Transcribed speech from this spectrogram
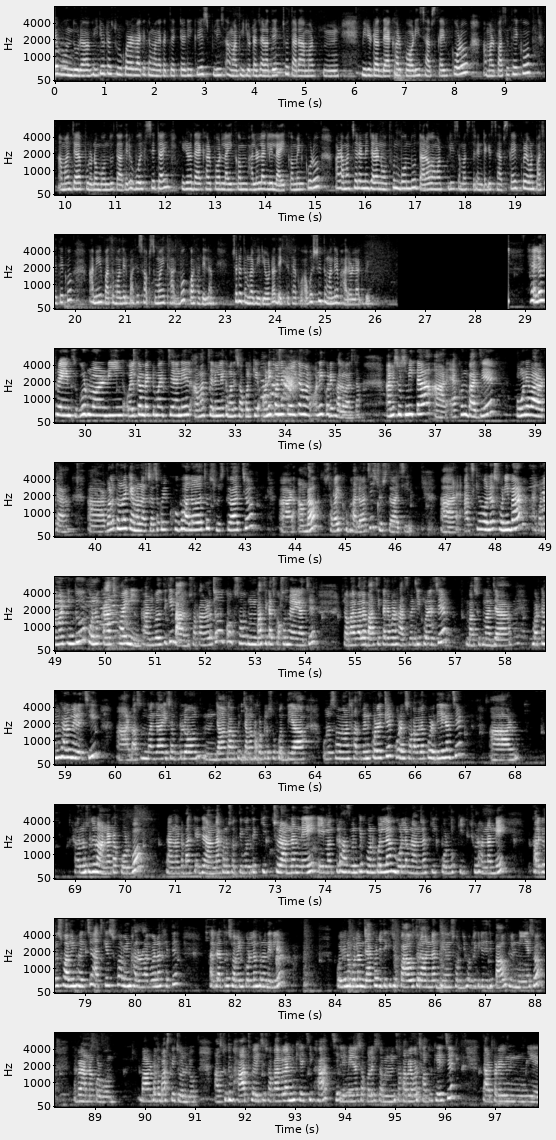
Hello বন্ধুরা, ভিডিওটা শুরু করার আগে তোমাদের কাছে একটা রিকোয়েস্ট প্লিজ আমার ভিডিওটা যারা দেখছ, তারা আমার ভিডিওটা দেখার পরই সাবস্ক্রাইব করো, আমার পাশে থেকো। আমার যারা পুরনো বন্ধু, তাদেরও বলছি সেটাই, ভিডিওটা দেখার পর লাইক কম ভালো লাগলে লাইক কমেন্ট করো। আর আমার চ্যানেলে যারা নতুন বন্ধু, তারাও আমার প্লিজ আমার চ্যানেলটাকে সাবস্ক্রাইব করে আমার পাশে থেকো। আমি তোমাদের পাশে সবসময় থাকব, কথা দিলাম। চলো তোমরা ভিডিওটা দেখতে থাকো, অবশ্যই তোমাদের ভালো লাগবে। Hello friends good morning welcome back to my channel আমার চ্যানেলে তোমাদের সকলকে অনেক অনেক ওয়েলকাম আর অনেক অনেক ভালোবাসা। আমি সুস্মিতা আর এখন বাজে পৌনে বারোটা। আর বলো, তোমরা কেমন আছো? আশা করি খুব ভালো আছো, সুস্থ আছো। আর আমরাও সবাই খুব ভালো আছি, সুস্থ আছি। আর আজকে হলো শনিবার, এখন আমার কিন্তু কোনো কাজ হয়নি। কাজ বলতে কি সকালবেলা তো সব বাসি কাজ কখন হয়ে গেছে? সকালবেলা বাসি কাজ আমার হাজব্যান্ডই করেছে। বাসন মাজা, ঘরটা আমি ঝাড়ু মেরেছি। আর বাসন মাজা, এইসবগুলো জামা কাপড় জামা কাপড়গুলো শুকোর দেওয়া ওগুলো সব আমার হাজব্যান্ড করেছে, করে সকালবেলা করে দিয়ে গেছে। আর এখন শুধু রান্নাটা করব। রান্নাটা বাকি যে রান্না এখনও সত্যি বলতে কিচ্ছু রান্নার নেই। এইমাত্র হাজব্যান্ডকে ফোন করলাম, বললাম রান্না কি করব, কিচ্ছু রান্নার নেই। কালকে তো সোয়াবিন হয়েছে, আজকে সোয়াবিন ভালো লাগবে না খেতে। কালকে রাত্রে সোয়াবিন করলাম, তোমরা দেখলে। ওই জন্য বললাম, দেখো যদি কিছু পাও তো রান্নার সবজি ফবজি কিছু যদি পাও তাহলে নিয়ে এসো, তারপর রান্না করব। বারোটা তো বাঁচতে চলল। আর শুধু ভাত হয়েছে, সকালবেলা আমি খেয়েছি ভাত, ছেলে মেয়েরা সকালে সকালবেলা আবার ছাতু খেয়েছে, তারপরে ইয়ে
